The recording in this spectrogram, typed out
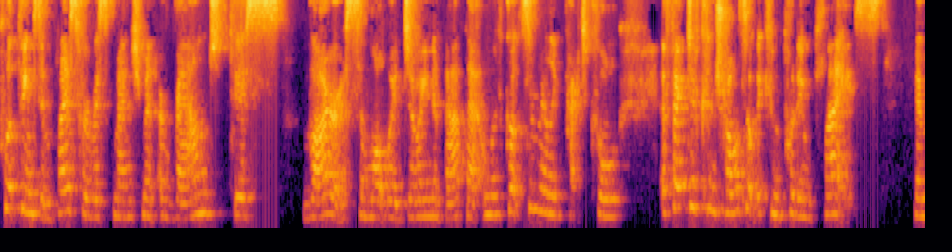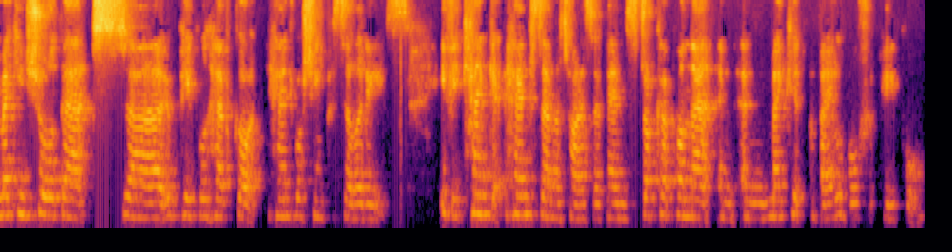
put things in place for risk management around this virus and what we're doing about that. And we've got some really practical, effective controls that we can put in place. You know, making sure that uh, people have got hand washing facilities. If you can get hand sanitizer, then stock up on that and, and make it available for people.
